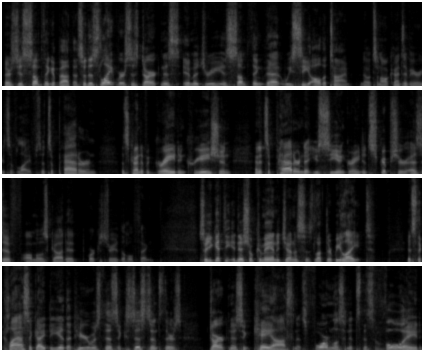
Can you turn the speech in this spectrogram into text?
there's just something about that. So, this light versus darkness imagery is something that we see all the time. You know, it's in all kinds of areas of life. So, it's a pattern that's kind of ingrained in creation, and it's a pattern that you see ingrained in Scripture as if almost God had orchestrated the whole thing. So you get the initial command in Genesis let there be light. It's the classic idea that here was this existence, there's darkness and chaos, and it's formless, and it's this void,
